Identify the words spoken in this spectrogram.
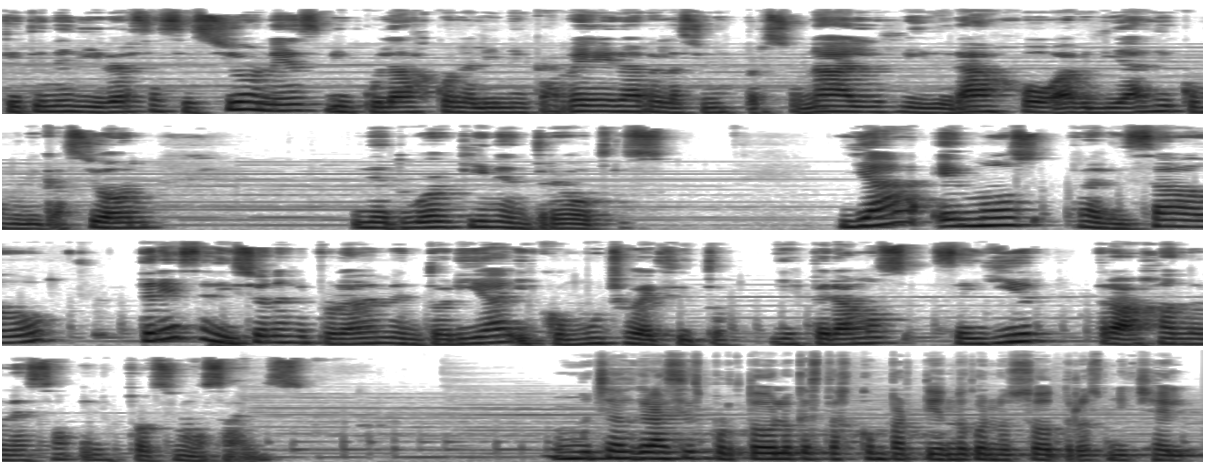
que tiene diversas sesiones vinculadas con la línea de carrera, relaciones personales, liderazgo, habilidades de comunicación, networking, entre otros. Ya hemos realizado tres ediciones del programa de mentoría y con mucho éxito y esperamos seguir trabajando en eso en los próximos años. Muchas gracias por todo lo que estás compartiendo con nosotros, Michelle.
